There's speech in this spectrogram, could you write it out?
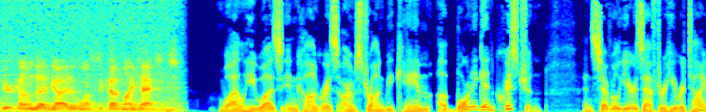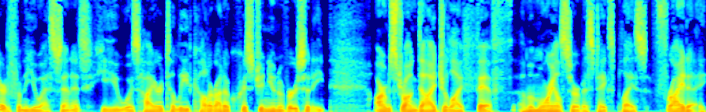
here comes that guy that wants to cut my taxes. While he was in Congress, Armstrong became a born again Christian. And several years after he retired from the U.S. Senate, he was hired to lead Colorado Christian University. Armstrong died July 5th. A memorial service takes place Friday.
